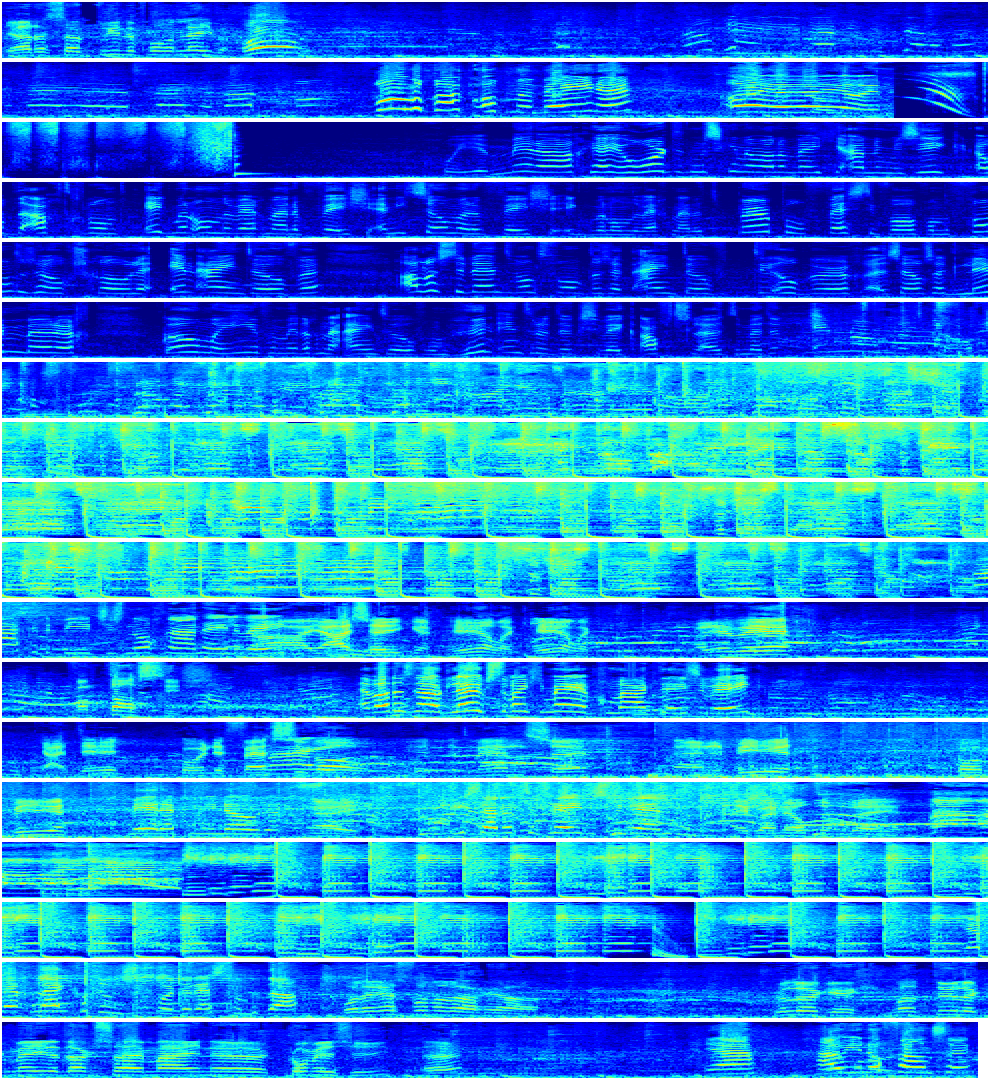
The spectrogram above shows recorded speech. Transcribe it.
Ja, dat zijn vrienden voor het leven. Oh! Oké, en daar heb ik mezelf ook mijn uh, fijne waterman. Volle bak op mijn benen. Oi, oi, oi, oi. Goedemiddag. Ja, je hoort het misschien nog wel een beetje aan de muziek op de achtergrond. Ik ben onderweg naar een feestje. En niet zomaar een feestje. Ik ben onderweg naar het Purple Festival van de Fontes Hogescholen in Eindhoven. Alle studenten van Fontes uit Eindhoven, Tilburg, eh, zelfs uit Limburg... komen hier vanmiddag naar Eindhoven om hun introductieweek af te sluiten met een enorm knalfeest. Biertjes nog na een hele week? Ah, ja, zeker. Heerlijk, heerlijk. En dit weer? Fantastisch. En wat is nou het leukste wat je mee hebt gemaakt deze week? Ja, dit. Gewoon de festival. De mensen en het bier. Gewoon bier. Meer heb je niet nodig. Nee, Wie staat een tevreden student? ik ben heel tevreden. Dag. Voor de rest van de dag, ja. Gelukkig, maar natuurlijk mede dankzij mijn eh, commissie. Hè? Ja, hou je nog van ze?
